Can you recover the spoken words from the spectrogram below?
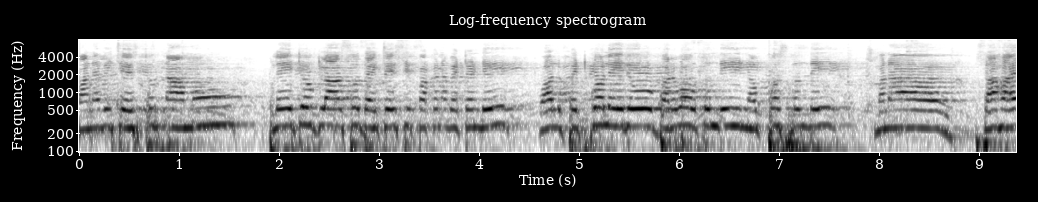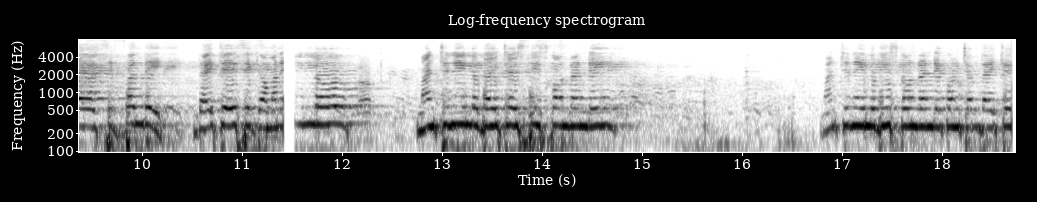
మనవి చేస్తున్నాము. ప్లేటు గ్లాసు దయచేసి పక్కన పెట్టండి. వాళ్ళు పెట్టుకోలేదు బరువు అవుతుంది నొప్పి వస్తుంది. మన సహాయ సిబ్బంది దయచేసి గమనిలో మంచినీళ్ళు దయచేసి తీసుకోండి రండి. మంచినీళ్ళు తీసుకోండి రండి. కొంచెం దయచేసి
